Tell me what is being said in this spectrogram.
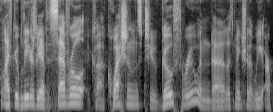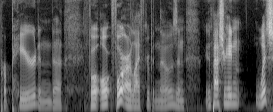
life group leaders, we have several uh, questions to go through, and uh, let's make sure that we are prepared and for or, for our life group in those. And Pastor Hayden, which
